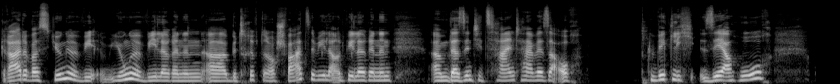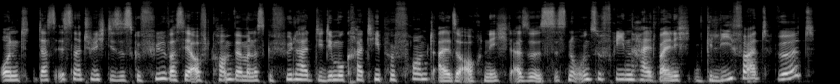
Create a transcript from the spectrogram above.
Gerade was junge, junge Wählerinnen äh, betrifft und auch schwarze Wähler und Wählerinnen, ähm, da sind die Zahlen teilweise auch wirklich sehr hoch. Und das ist natürlich dieses Gefühl, was sehr oft kommt, wenn man das Gefühl hat, die Demokratie performt also auch nicht. Also es ist eine Unzufriedenheit, weil nicht geliefert wird,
